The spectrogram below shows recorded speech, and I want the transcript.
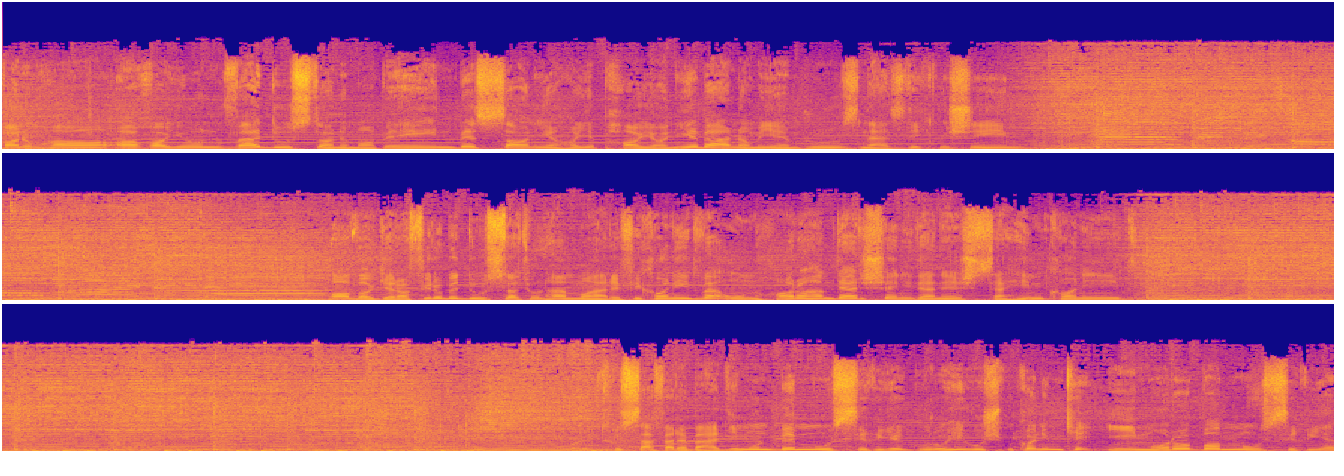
خانم ها، آقایون و دوستان ما بین به ثانیه های پایانی برنامه امروز نزدیک میشیم. آواگرافی رو به دوستاتون هم معرفی کنید و اونها رو هم در شنیدنش سهیم کنید. تو سفر بعدیمون به موسیقی گروهی گوش می‌کنیم که ایمو رو با موسیقی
